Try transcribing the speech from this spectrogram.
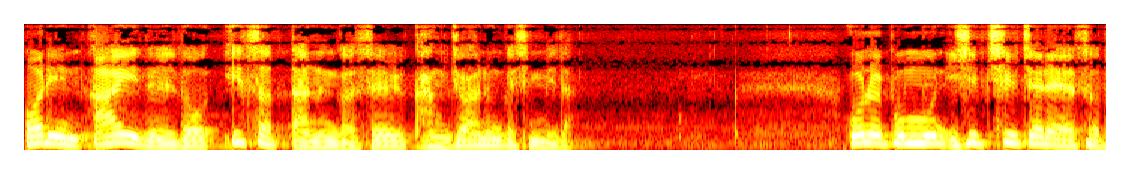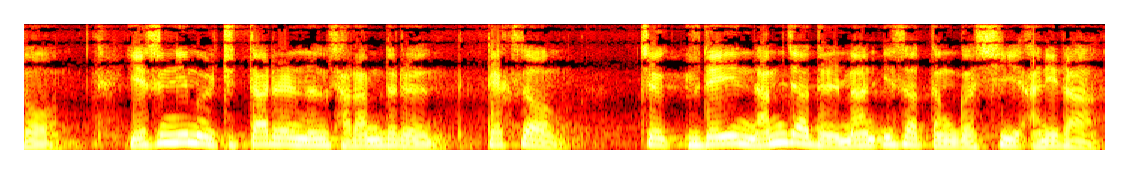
어린 아이들도 있었다는 것을 강조하는 것입니다. 오늘 본문 27절에서도 예수님을 뒤따르는 사람들은 백성, 즉 유대인 남자들만 있었던 것이 아니라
